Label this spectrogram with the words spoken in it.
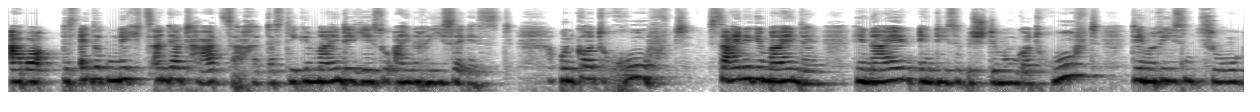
Aber das ändert nichts an der Tatsache, dass die Gemeinde Jesu ein Riese ist. Und Gott ruft seine Gemeinde hinein in diese Bestimmung. Gott ruft dem Riesen zu,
